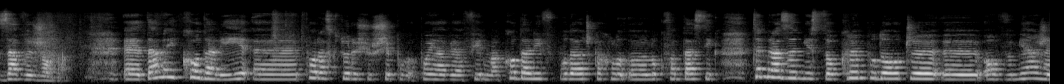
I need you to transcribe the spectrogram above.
zawyżona. E, Dalej Kodali, e, po raz któryś już się po- pojawia firma Kodali w pudełeczkach e, Look Fantastic. Tym razem jest to krem pod oczy o wymiarze,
